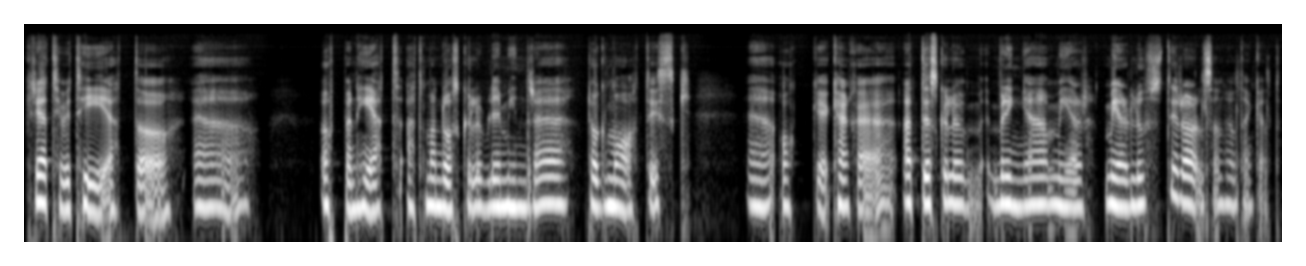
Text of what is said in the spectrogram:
kreativitet och eh, öppenhet, att man då skulle bli mindre dogmatisk Eh, Eh, och eh, kanske att det skulle bringa mer, mer lust i rörelsen helt enkelt.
